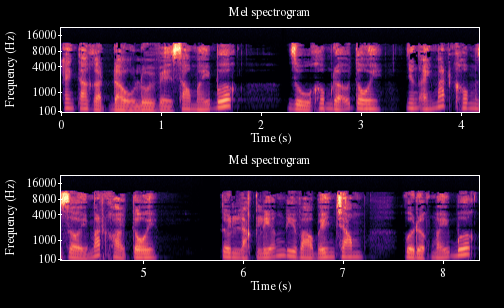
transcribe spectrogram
Anh ta gật đầu lùi về sau mấy bước. Dù không đỡ tôi, Nhưng ánh mắt không rời mắt khỏi tôi. Tôi lạc liễng đi vào bên trong. Vừa được mấy bước,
